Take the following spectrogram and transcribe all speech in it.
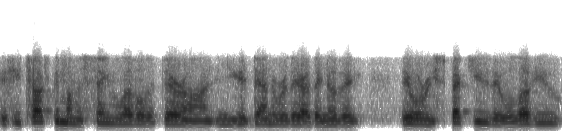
If you talk to them on the same level that they're on and you get down to where they are, they know they, they will respect you, they will love you,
